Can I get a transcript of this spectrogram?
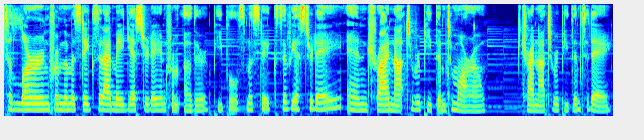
to learn from the mistakes that I made yesterday and from other people's mistakes of yesterday, and try not to repeat them tomorrow. Try not to repeat them today.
